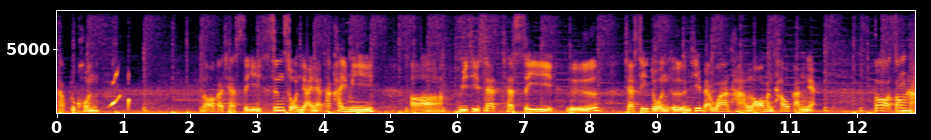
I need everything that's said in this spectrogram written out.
ครับทุกคนล้อกับแชสซีซึ่งส่วนใหญ่เนี่ยถ้าใครมี VTZ แชสซีหรือแชสซีตัวอื่นๆที่แบบว่าฐานล้อมันเท่ากันเนี่ย ก็ต้องหา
